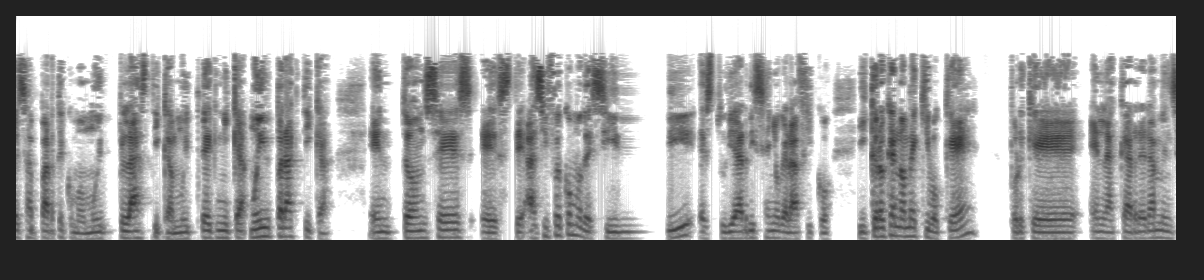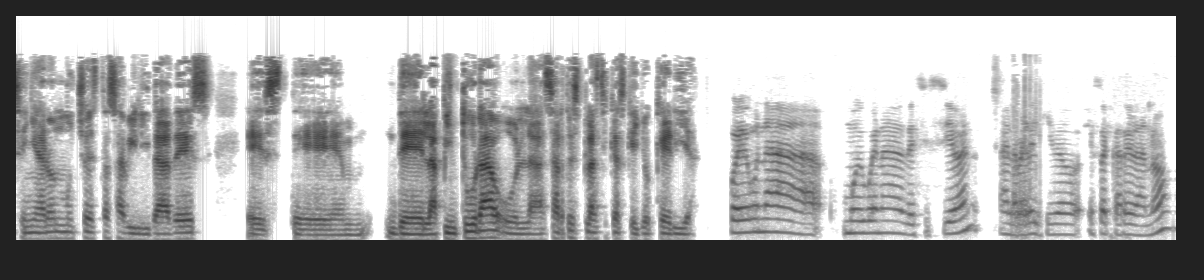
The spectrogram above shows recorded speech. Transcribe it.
esa parte como muy plástica, muy técnica, muy práctica. Entonces, este, así fue como decidí estudiar diseño gráfico y creo que no me equivoqué porque en la carrera me enseñaron mucho estas habilidades este, de la pintura o las artes plásticas que yo quería. Fue una muy buena decisión al haber elegido esa carrera, ¿no?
